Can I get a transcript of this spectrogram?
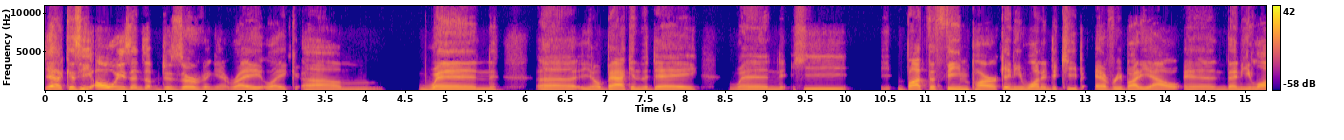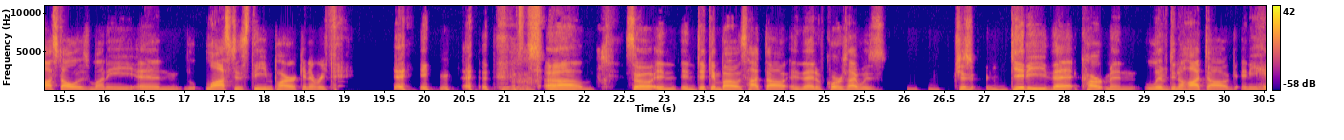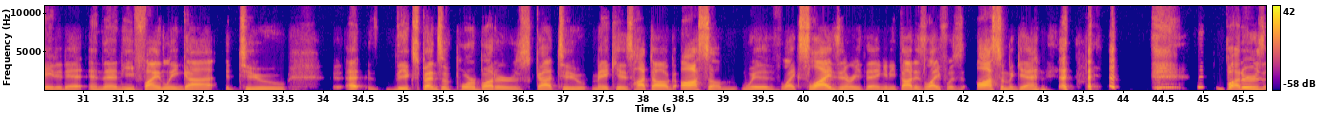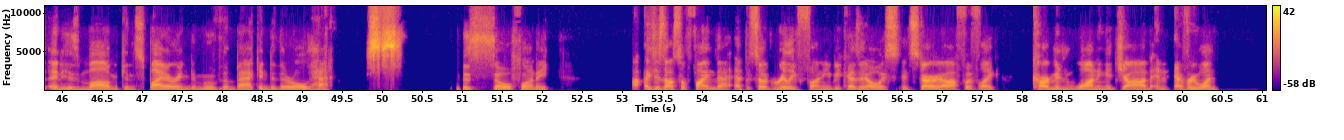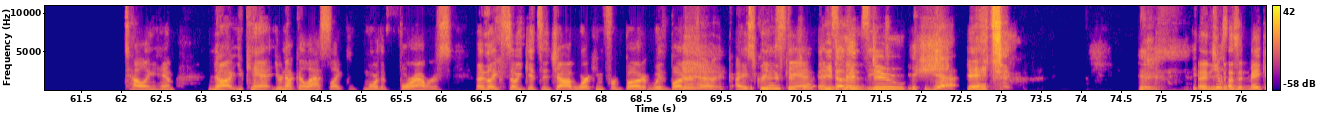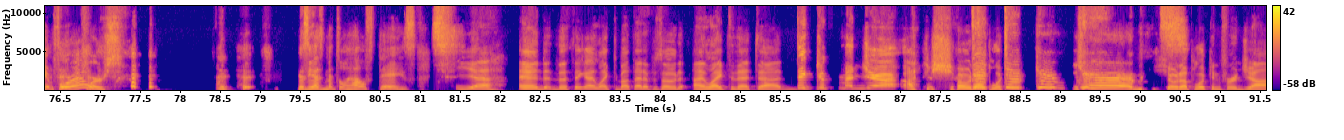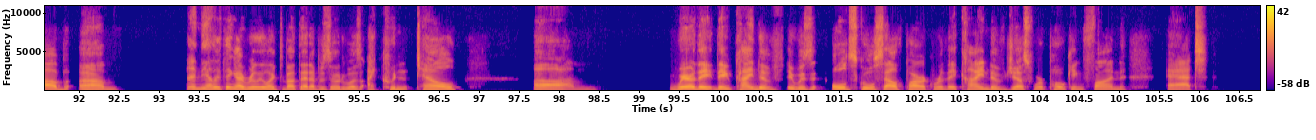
yeah, because he always ends up deserving it, right? Like um when uh you know back in the day when he bought the theme park and he wanted to keep everybody out and then he lost all his money and lost his theme park and everything um so in in DikinBaus hot dog and then of course i was just giddy that cartman lived in a hot dog and he hated it and then he finally got to at the expense of poor Butters, got to make his hot dog awesome with like slides and everything, and he thought his life was awesome again. Butters and his mom conspiring to move them back into their old house. it was so funny. I just also find that episode really funny because it always it started off with like Cartman wanting a job and everyone telling him, No, you can't, you're not gonna last like more than four hours. And like so he gets a job working for Butter with Butters at an ice cream stand and he doesn't do yeah. shit. and he Just- doesn't make it four hours. because he has mental health days. Yeah. And the thing I liked about that episode, I liked that uh they took my job showed up look showed up looking for a job. Um and the other thing I really liked about that episode was I couldn't tell um where they they kind of it was old school South Park where they kind of just were poking fun at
